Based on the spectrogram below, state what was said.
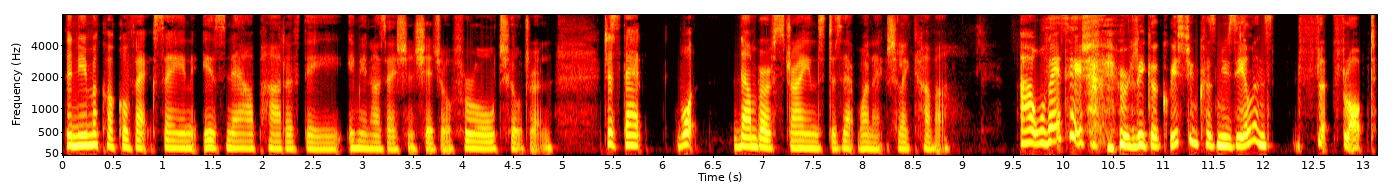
The pneumococcal vaccine is now part of the immunisation schedule for all children. Does that, what number of strains does that one actually cover? Uh, well, that's actually a really good question because New Zealand's flip flopped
